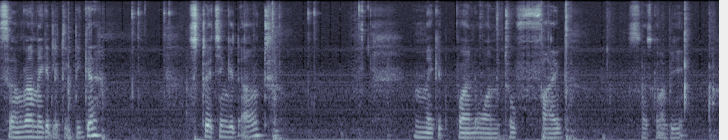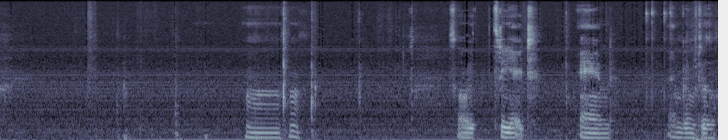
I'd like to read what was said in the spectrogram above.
so I'm gonna make it a little bigger. Stretching it out. Make it 0.125 so it's gonna be mm -hmm. gonna be 3.8 and I'm going to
